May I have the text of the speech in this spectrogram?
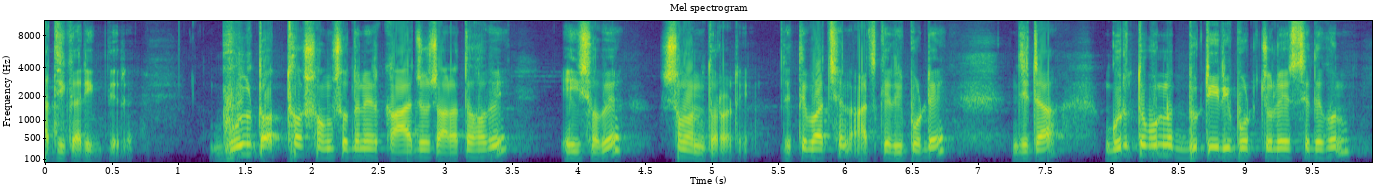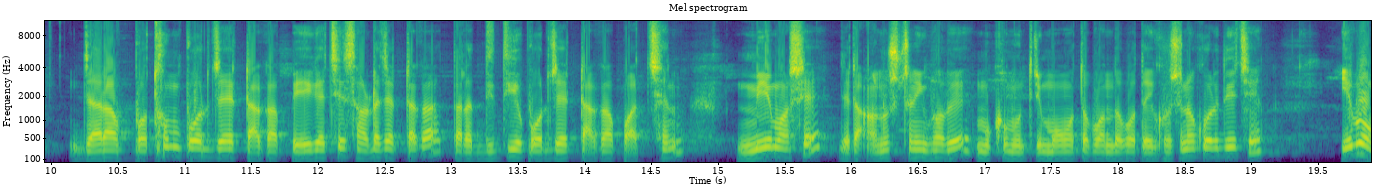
আধিকারিকদের। ভুল তথ্য সংশোধনের কাজও চালাতে হবে এইসবের সমান্তরালে। দেখতে পাচ্ছেন আজকের রিপোর্টে, যেটা গুরুত্বপূর্ণ দুটি রিপোর্ট চলে এসেছে দেখুন। যারা প্রথম পর্যায়ে টাকা পেয়ে গেছে ষাট হাজার টাকা, তারা দ্বিতীয় পর্যায়ের টাকা পাচ্ছেন মে মাসে, যেটা আনুষ্ঠানিকভাবে মুখ্যমন্ত্রী মমতা বন্দ্যোপাধ্যায় ঘোষণা করে দিয়েছে। এবং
